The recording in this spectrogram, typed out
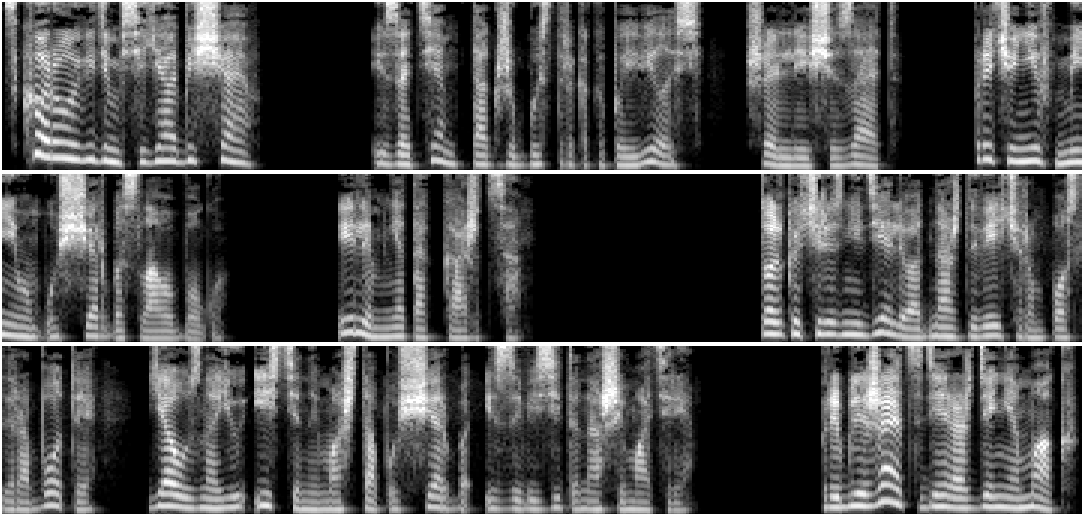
Скоро увидимся, я обещаю». И затем, так же быстро, как и появилась, Шелли исчезает, причинив минимум ущерба, слава богу. Или мне так кажется. Только через неделю, однажды вечером после работы, я узнаю истинный масштаб ущерба из-за визита нашей матери. Приближается день рождения Мак.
